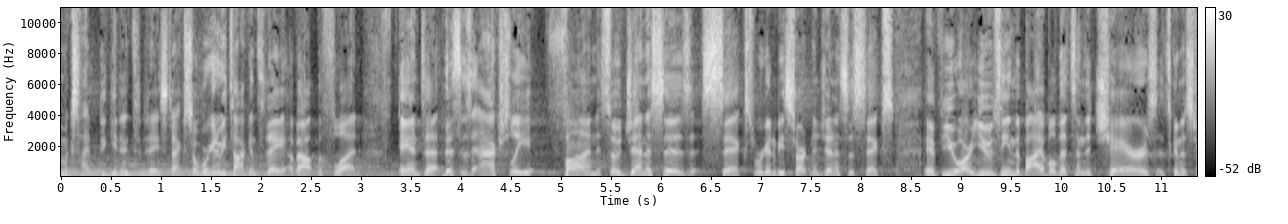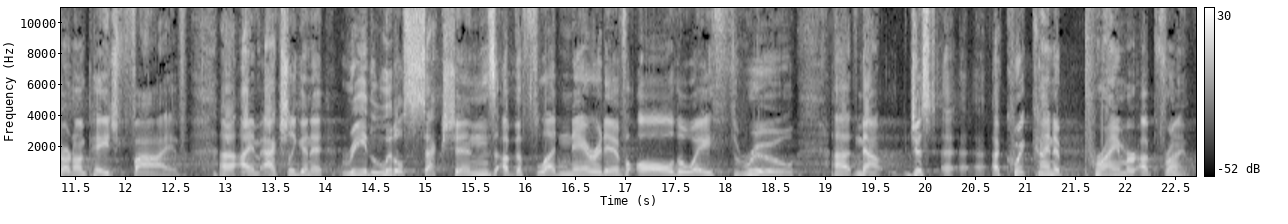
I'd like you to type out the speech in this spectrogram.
I'm excited to get into today's text. So, we're going to be talking today about the flood. And uh, this is actually fun. So, Genesis 6, we're going to be starting in Genesis 6. If you are using the Bible that's in the chairs, it's going to start on page 5. Uh, I'm actually going to read little sections of the flood narrative all the way through. Uh, now, just a, a quick kind of primer up front.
